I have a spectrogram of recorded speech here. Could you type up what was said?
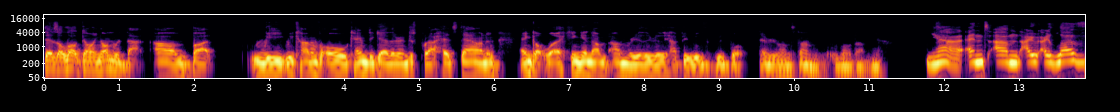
there's a lot going on with that. Um, but we we kind of all came together and just put our heads down and and got working and I'm I'm really really happy with with what everyone's done well done yeah. Yeah and um I I love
